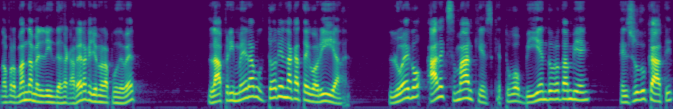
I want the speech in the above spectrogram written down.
No, pero mándame el link de esa carrera que yo no la pude ver. La primera victoria en la categoría. Luego Alex Márquez, que estuvo bien duro también en su Ducati.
